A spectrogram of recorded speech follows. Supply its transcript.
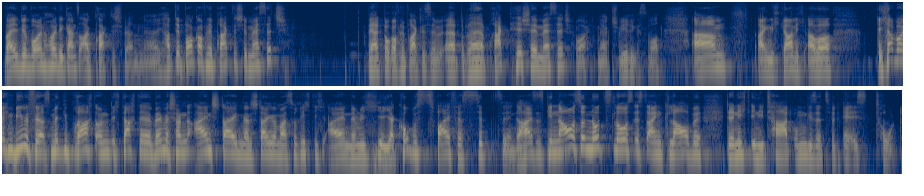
weil wir wollen heute ganz arg praktisch werden. Habt ihr Bock auf eine praktische Message? Wer hat Bock auf eine praktische, äh, praktische Message? Boah, ich merke, schwieriges Wort. Ähm, eigentlich gar nicht, aber ich habe euch einen Bibelvers mitgebracht und ich dachte, wenn wir schon einsteigen, dann steigen wir mal so richtig ein, nämlich hier Jakobus 2, Vers 17. Da heißt es, genauso nutzlos ist ein Glaube, der nicht in die Tat umgesetzt wird. Er ist tot.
